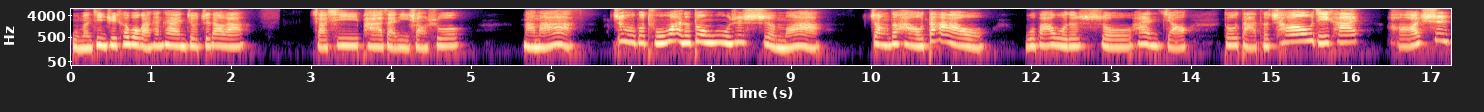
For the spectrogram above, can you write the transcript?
我们进去科博馆看看就知道啦。小希趴在地上说：“妈妈，这五个图案的动物是什么啊？长得好大哦！我把我的手和脚都打得超级开，还是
